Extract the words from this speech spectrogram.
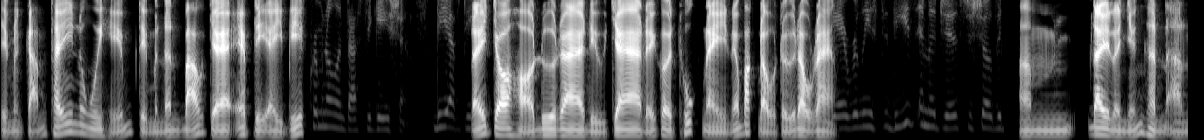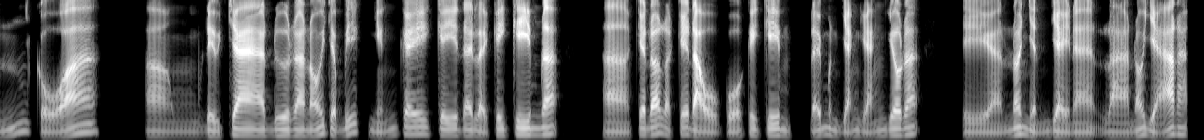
thì mình cảm thấy nó nguy hiểm thì mình nên báo cho FDA biết Criminal Investigations. The FDA để cho họ đưa ra điều tra để coi thuốc này nó bắt đầu từ đâu ra. Ừm, đây là những hình ảnh của ờm, điều tra đưa ra nói cho biết những cái cây đây là cây kim đó. À, cái đó là cái đầu của cây kim để mình dặn dặn vô đó. Thì à, nó nhìn vậy nè là nó giả đó.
